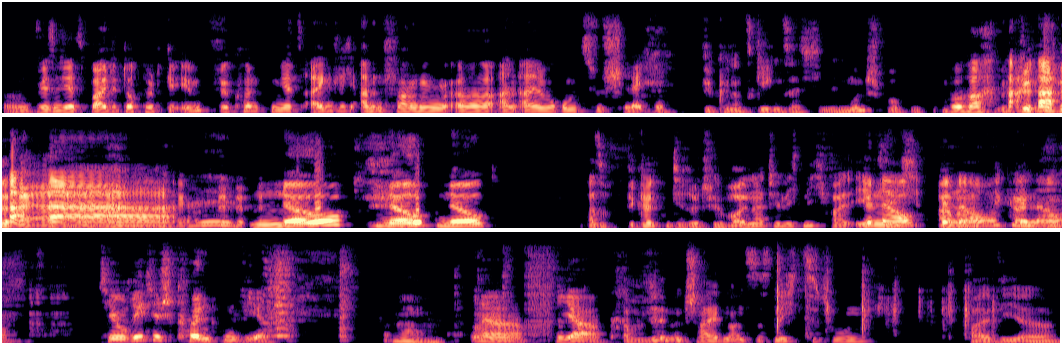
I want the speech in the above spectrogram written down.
Und wir sind jetzt beide doppelt geimpft. Wir könnten jetzt eigentlich anfangen, äh, an allem rumzuschlecken. Wir können uns gegenseitig in den Mund spucken. Boah. nope, nope, nope. Also, wir könnten theoretisch, wir wollen natürlich nicht, weil eklig, Genau, aber genau, wir könnten. genau. Theoretisch könnten wir. Ah, Ja, ja. Aber wir entscheiden uns, das nicht zu tun, weil wir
